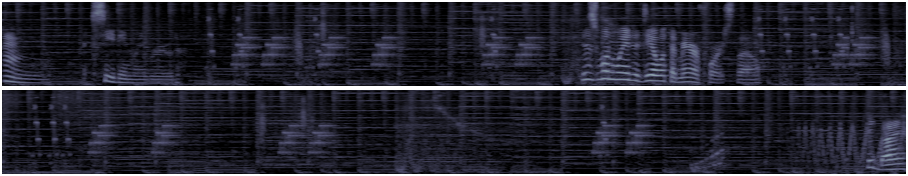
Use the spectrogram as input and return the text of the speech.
Hmm. Exceedingly rude. This is one way to deal with the Mirror Force, though. Goodbye.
